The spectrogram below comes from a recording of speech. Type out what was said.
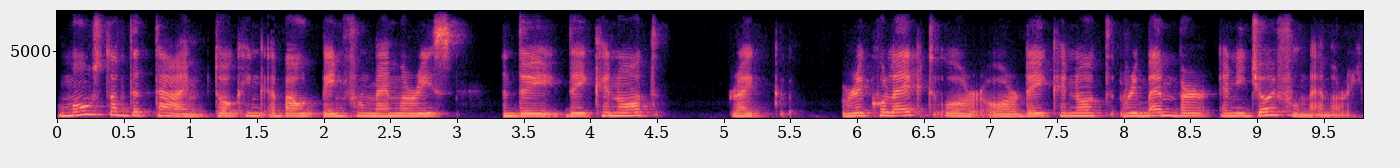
most of the time talking about painful memories and they, they cannot like recollect or, or they cannot remember any joyful memory.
